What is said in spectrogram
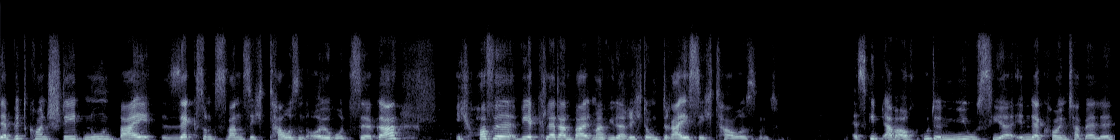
Der Bitcoin steht nun bei 26.000 Euro circa. Ich hoffe, wir klettern bald mal wieder Richtung 30.000. Es gibt aber auch gute News hier in der Coin-Tabelle.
